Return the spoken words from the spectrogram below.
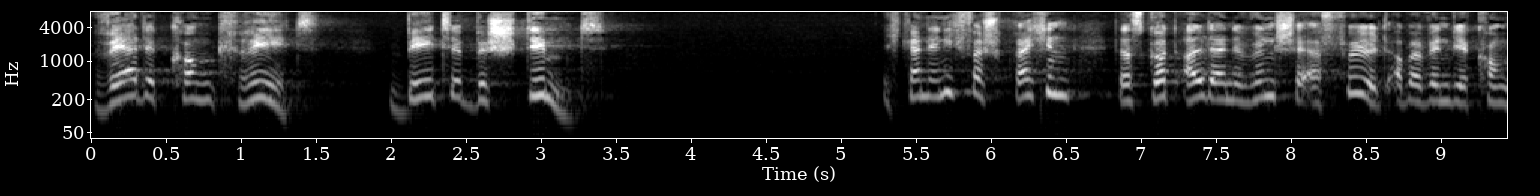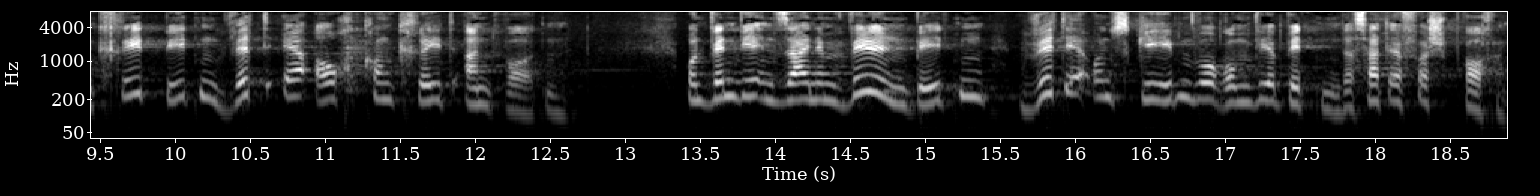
Werde konkret, bete bestimmt. Ich kann dir nicht versprechen, dass Gott all deine Wünsche erfüllt, aber wenn wir konkret beten, wird er auch konkret antworten. Und wenn wir in seinem Willen beten, wird er uns geben, worum wir bitten. Das hat er versprochen.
